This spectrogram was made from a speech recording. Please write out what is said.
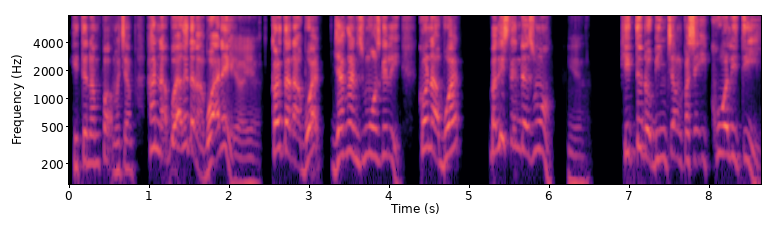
kita nampak macam, ha nak buat ke tak nak buat ni? Ya, ya. Kalau tak nak buat, jangan semua sekali. Kau nak buat, bagi standard semua. Ya. Kita dok bincang pasal equality,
